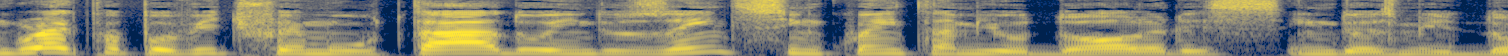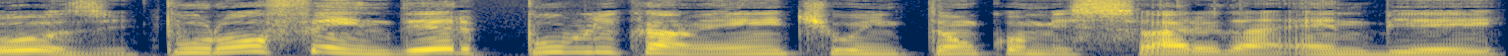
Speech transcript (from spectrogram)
Greg Popovich foi multado em 250 mil dólares em 2012 por ofender publicamente o então comissário da NBA,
